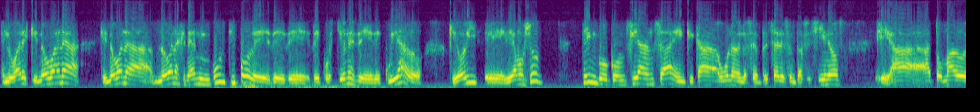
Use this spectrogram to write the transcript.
en lugares que no van a que no van a no van a generar ningún tipo de, de, cuestiones de, cuidado que hoy eh, digamos yo tengo confianza en que cada uno de los empresarios santafesinos eh, ha, tomado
